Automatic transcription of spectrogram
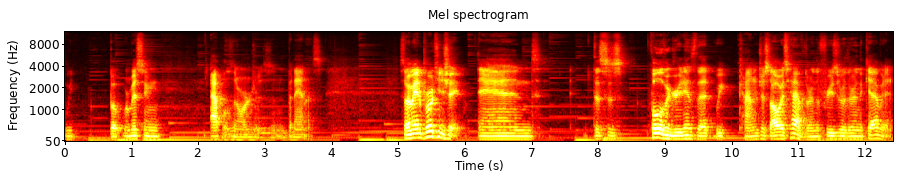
we, but we're missing apples and oranges and bananas. So I made a protein shake, and this is full of ingredients that we kind of just always have. They're in the freezer, they're in the cabinet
